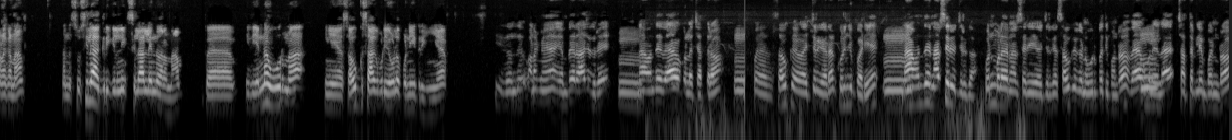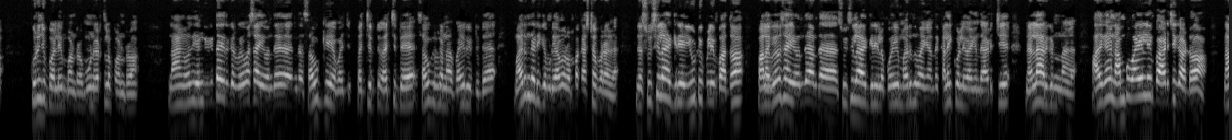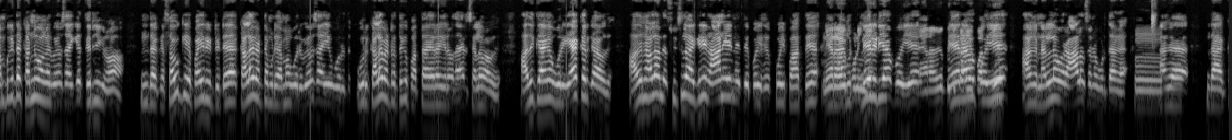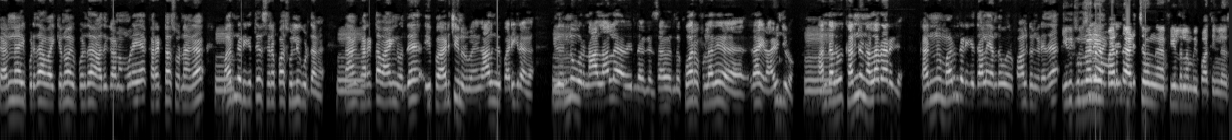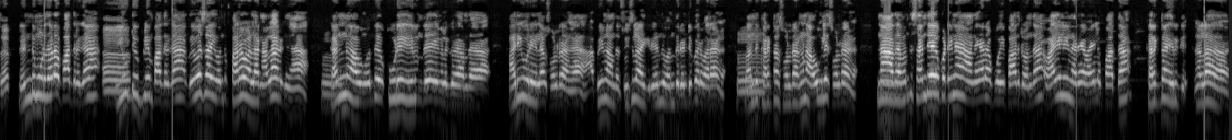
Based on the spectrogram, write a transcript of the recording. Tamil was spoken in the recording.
வணக்கண்ணா அந்த சுசிலா அக்ரி கிளினிக் சிலாலேருந்து வரேண்ணா. இப்போ இது என்ன ஊர்னா நீங்கள் சவுக்கு சாகுபடி எவ்வளோ பண்ணிட்டு இருக்கீங்க இது வந்து வணக்கங்க. என் பேர் ராஜதுரை நான் வந்து வேவக்குள்ள சத்திரம். இப்போ சவுக்கு வச்சிருக்க இடம் குறிஞ்சிப்பாடி. நான் வந்து நர்சரி வச்சிருக்கேன். பொன்மலர் நர்சரி வச்சிருக்கேன். சவுக்கு கன்று உற்பத்தி பண்றோம். வேவக்குள்ளையில சத்திரத்துலயும் பண்றோம். குறிஞ்சிப்பாடிலையும் பண்றோம். மூணு இடத்துல பண்றோம். நாங்க வந்து எங்ககிட்ட இருக்கிற விவசாயி வந்து இந்த சவுக்கியை வச்சு வச்சுட்டு வச்சுட்டு சவுக்கு கண்ணை பயிரிட்டுட்டு மருந்து அடிக்க முடியாம ரொம்ப கஷ்டப்படுறாங்க. இந்த சுசிலா அக்ரியை யூடியூப்லயும் பார்த்தோம். பல விவசாயி வந்து அந்த சுசிலா அக்ரியில போய் மருந்து வாங்கி அந்த களைக்கொல்லி வாங்கி வந்து அடிச்சு நல்லா இருக்குன்னாங்க. அதுக்காக நம்ம வயல்லையும் இப்போ அடிச்சு காட்டும் நம்ம கிட்ட கண்ணு வாங்குற விவசாயிக்கே தெரிஞ்சுக்கணும். இந்த சவுக்கியை பயிரிட்டுட்டு களை வெட்ட முடியாம ஒரு விவசாயி ஒரு ஒரு களை வெட்டுறதுக்கு பத்தாயிரம் இருபதாயிரம் செலவாகுது. அதுக்காக ஒரு ஏக்கருக்கு ஆகுது. அதனால அந்த சுசிலா அக்ரி நானே நேற்று போய் போய் பார்த்து நேரடியா போய் நேராவே போய் நேராக போய் அங்க நல்ல ஒரு ஆலோசனை கொடுத்தாங்க. ம், இந்த கண்ணை இப்படிதான் வைக்கணும் இப்படிதான் அதுக்கான முறையை கரெக்டா சொன்னாங்க. மருந்து அடிக்கிறது சிறப்பா சொல்லி கொடுத்தாங்க. நாங்க கரெக்டா வாங்கிட்டு வந்து இப்ப அடிச்சுன்னு இருக்கோம் எங்க ஆளுங்க இப்ப அடிக்கிறாங்க. இது இன்னும் ஒரு நாலு நாள்ல இந்த இந்த கோரை ஃபுல்லாவே இதாயிடும் அழிஞ்சிடும். அந்த அளவு கண்ணு நல்லா தான் இருக்கு. கண்ணு மருந்து அடிக்கிறதால எந்த ஒரு ஃபால்ட்டும் கிடையாது. இதுக்கு முன்னாடி மருந்து அடிச்சவங்க ஃபீல்ட் எல்லாம் போய் பாத்தீங்களா சார்? ரெண்டு மூணு தடவை பாத்திருக்கேன் யூடியூப்லயும் பாத்திருக்கேன் விவசாயி வந்து பரவாயில்ல நல்லா இருக்குங்க. கண்ணு அவங்க வந்து கூட இருந்து எங்களுக்கு அந்த அறிவுரை எல்லாம் சொல்றாங்க. அப்படின்னு அந்த சுவிஸ்லா இருந்து வந்து ரெண்டு பேர் வராங்க. வந்து கரெக்டா சொல்றாங்கன்னு அவங்களே சொல்றாங்க. நான் அதை வந்து சந்தேகப்பட்டேன்னா நான் நேரா போய் பார்த்துட்டு வந்தேன். வயலையும் நிறைய வயல பார்த்தேன் கரெக்டா இருக்கு. நல்லா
